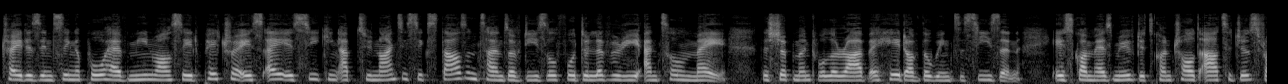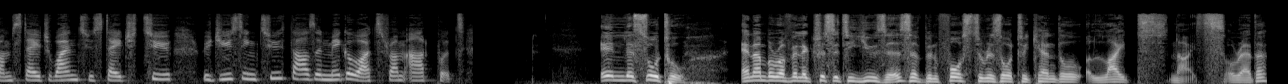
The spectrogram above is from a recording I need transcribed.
Traders in Singapore have meanwhile said PetroSA is seeking up to 96,000 tons of diesel for delivery until May. The shipment will arrive ahead of the winter season. Eskom has moved its controlled outages from stage 1 to stage 2, reducing 2,000 megawatts from output. In Lesotho, a number of electricity users have been forced to resort to candle light nights, or rather,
